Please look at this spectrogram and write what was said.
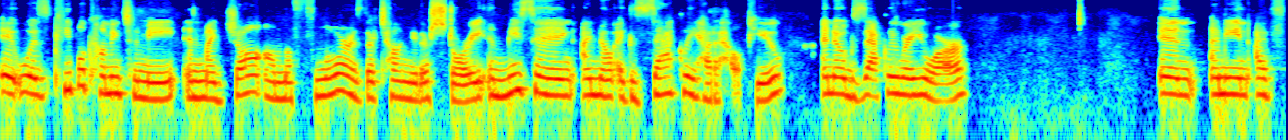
it was people coming to me and my jaw on the floor as they're telling me their story and me saying i know exactly how to help you. I know exactly where you are and i mean i've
